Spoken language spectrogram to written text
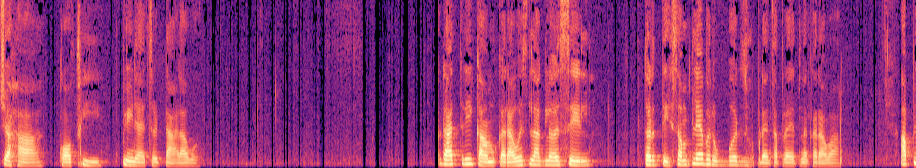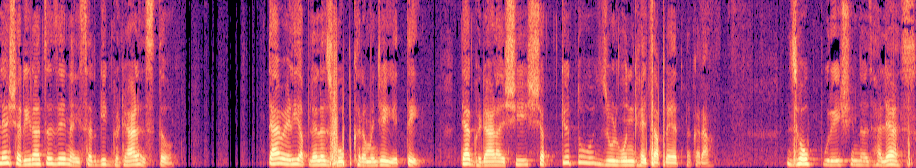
चहा कॉफी पिण्याचं टाळावं. रात्री काम करावंच लागलं असेल तर ते संपल्याबरोबर झोपण्याचा प्रयत्न करावा. आपल्या शरीराचं जे नैसर्गिक घड्याळ असतं त्यावेळी आपल्याला झोप खरं म्हणजे येते. त्या घड्याळाशी शक्यतो जुळवून घ्यायचा प्रयत्न करा. झोप पुरेशी न झाल्यास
